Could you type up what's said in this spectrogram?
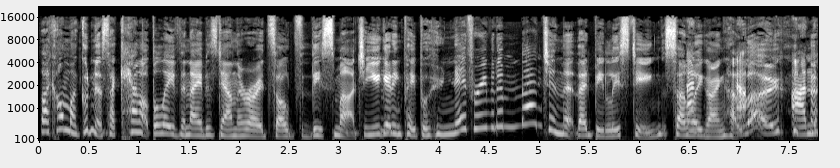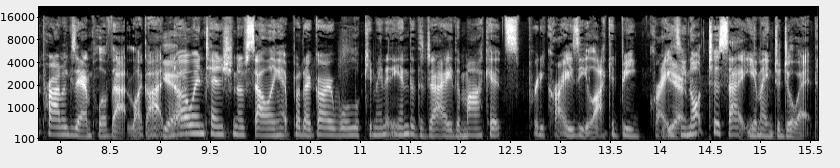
Like, oh my goodness, I cannot believe the neighbours down the road sold for this much. Are you getting people who never even imagined that they'd be listing suddenly going, uh, hello? I'm the prime example of that. Like I had Yeah. no intention of selling it, but I go, well, look, you mean at the end of the day, the market's pretty crazy. Like it'd be crazy Yeah. not to say it, you mean to do it.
